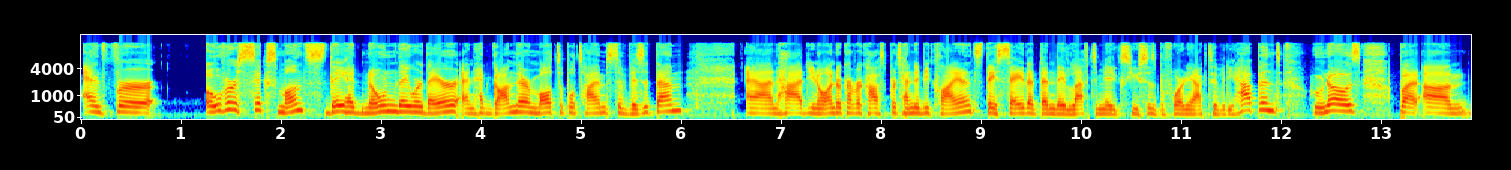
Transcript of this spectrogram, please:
And for over six months, they had known they were there and had gone there multiple times to visit them and had, you know, undercover cops pretend to be clients. They say that then they left and made excuses before any activity happened. Who knows? But um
